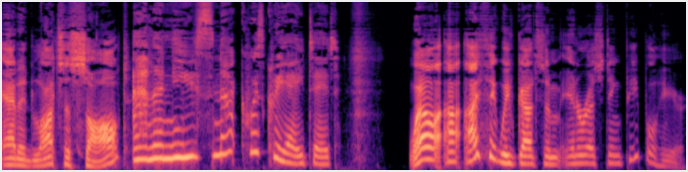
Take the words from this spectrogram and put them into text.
Added lots of salt. and a new snack was created. Well, I, I think we've got some interesting people here.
